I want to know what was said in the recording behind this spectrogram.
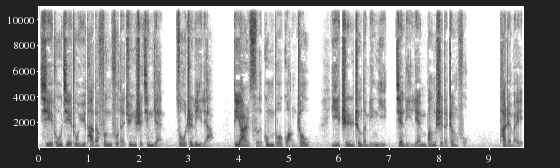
企图借助于他的丰富的军事经验、组织力量，第二次攻夺广州，以执政的名义建立联邦式的政府。他认为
